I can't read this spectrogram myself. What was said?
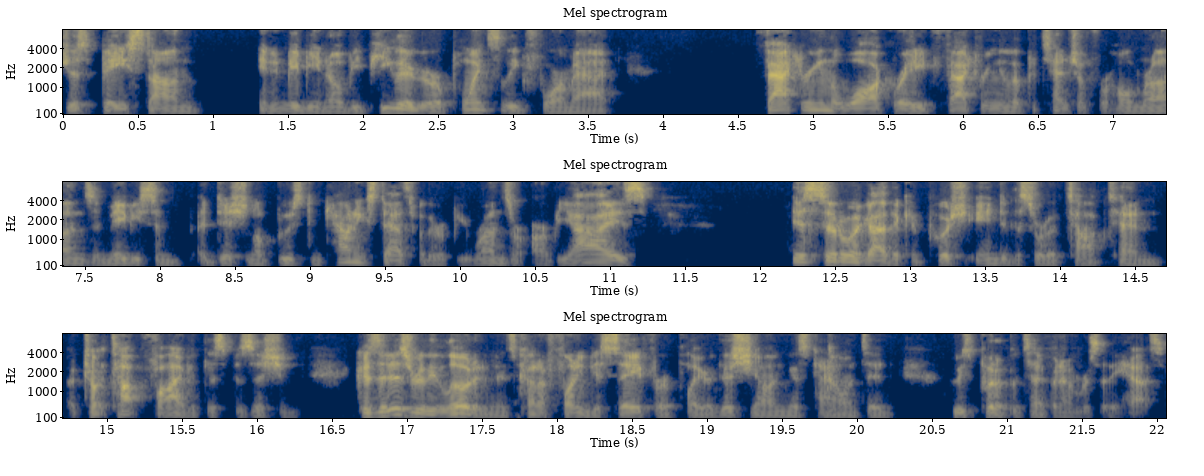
just based on in maybe an OBP league or a points league format, factoring in the walk rate, factoring in the potential for home runs, and maybe some additional boost in counting stats, whether it be runs or RBIs? Is Soto a guy that can push into the sort of top 10, or t- top five at this position? Because it is really loaded. And it's kind of funny to say for a player this young, this talented, who's put up the type of numbers that he has.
